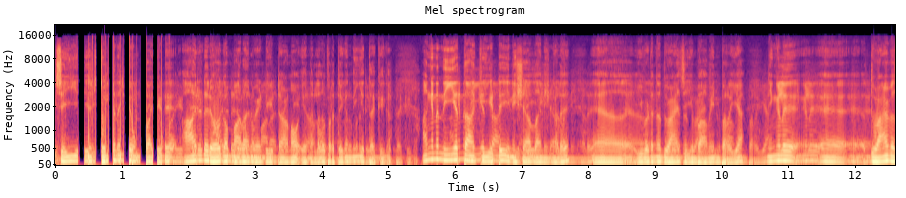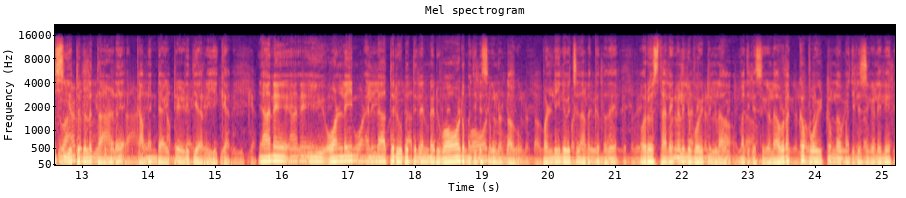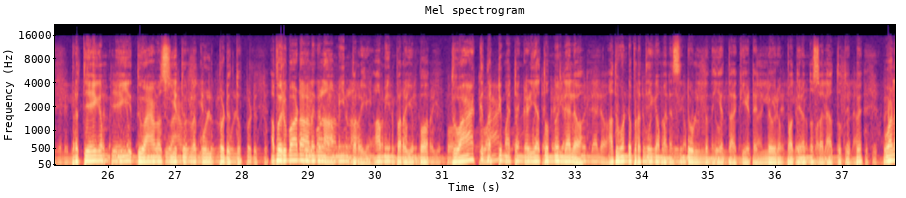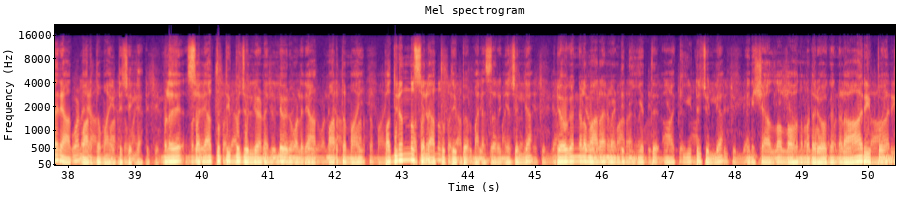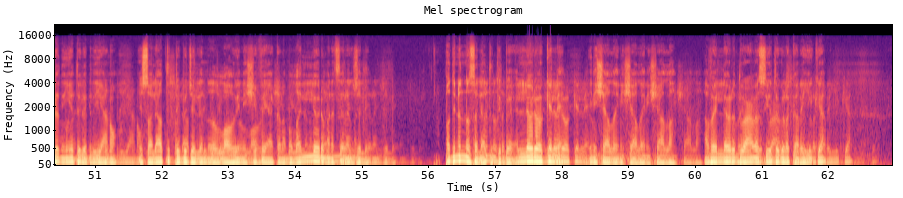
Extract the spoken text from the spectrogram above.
ചെയ്യ ചൊല്ലുന്നതിന് മുമ്പായിട്ട് ആരുടെ രോഗം മാറാൻ വേണ്ടിയിട്ടാണോ എന്നുള്ളത് പ്രത്യേകം നീയത്താക്കുക അങ്ങനെ നീയത്താക്കിയിട്ട് ഇനിഷാല്ല നിങ്ങൾ ഇവിടുന്ന് ദ്വാ ചെയ്യുമ്പോൾ ആമീൻ പറയുക നിങ്ങൾ ദ്വാ വസീയത്തുകൾ താഴെ കമന്റ് ആയിട്ട് എഴുതി അറിയിക്കുക. ഞാൻ ഈ ഓൺലൈൻ അല്ലാത്ത രൂപത്തിൽ തന്നെ ഒരുപാട് മജ്ലിസുകൾ ഉണ്ടാകും. പള്ളിയിൽ വെച്ച് നടക്കുന്നത് ഓരോ സ്ഥലങ്ങളിൽ പോയിട്ടുള്ള മജ്ലിസുകൾ. അവിടെയൊക്കെ പോയിട്ടുള്ള മജിലിസുകളിൽ പ്രത്യേകം ഈ ദ്വാ വസീയത്തുകളൊക്കെ ഉൾപ്പെടുത്തും. അപ്പോൾ ഒരുപാട് ആളുകൾ ആമീൻ പറയും. ആമീൻ പറയുമ്പോൾ ദ്വാക്ക് തട്ടിമാറ്റാൻ കഴിയാത്തൊന്നുമില്ലല്ലോ. അതുകൊണ്ട് പ്രത്യേക മനസ്സിന്റെ ഉള്ളിൽ നെയ്യത്താക്കിയിട്ട് എല്ലാവരും പതിനൊന്ന് സലാത്തു തിബ് വളരെ ആത്മാർത്ഥമായിട്ട് ചൊല്ലുക. നമ്മൾ സലാത്തു തിബ് ചൊല്ലുകയാണ് എല്ലാവരും വളരെ ആത്മാർത്ഥമായി പതിനൊന്ന് സലാത്തു തിബ് മനസ്സറിഞ്ഞ് ചൊല്ലുക. രോഗങ്ങൾ മാറാൻ വേണ്ടി നെയ്യത്ത് ആക്കിയിട്ട് ചൊല്ലുക. ഇനിഷാ അള്ളാഹു നമ്മുടെ രോഗങ്ങൾ ആരും ഇപ്പോൾ എന്ത് നെയ്യത്ത് കരുതിയാണോ ഈ സലാത്തു തിബ് ചൊല്ലുന്നത് അള്ളാഹു ഇനി ഷിഫയാക്കണം അത് എല്ലാവരും മനസ്സറിഞ്ഞ് ചൊല്ലുക. പതിനൊന്ന് സ്ഥലത്ത് തിപ്പ് എല്ലാവരും ഒക്കെ അല്ലേ ഇനിഷാല്ല ഇനിഷാല്ല ഇനിഷാല്ല അപ്പൊ എല്ലാവരും ദ്വാവസീയത്തുകളൊക്കെ അറിയിക്കുക.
